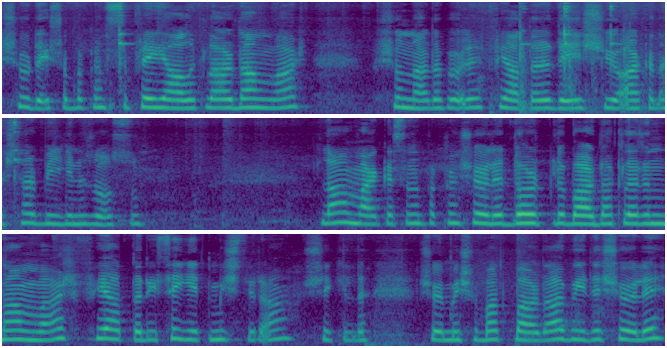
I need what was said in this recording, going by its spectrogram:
şurada ise bakın sprey yağlıklardan var. Şunlar da böyle fiyatları değişiyor arkadaşlar. Bilginiz olsun. Lan markasının bakın şöyle dörtlü bardaklarından var. Fiyatları ise 70 lira. Şu şekilde şöyle meşrubat bardağı bir de şöyle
